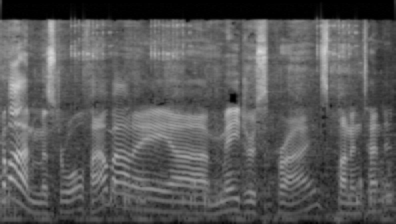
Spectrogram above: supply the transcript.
Come on, Mr. Wolf. How about a uh, major surprise, pun intended?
